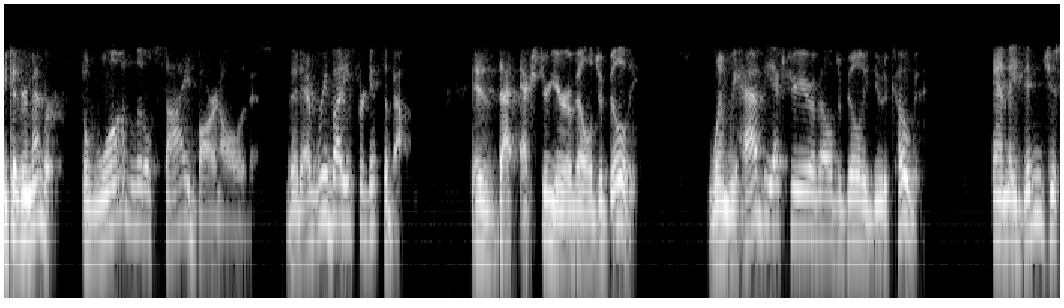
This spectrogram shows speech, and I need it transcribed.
Because remember, the one little sidebar in all of this that everybody forgets about is that extra year of eligibility. When we had the extra year of eligibility due to COVID, and they didn't just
